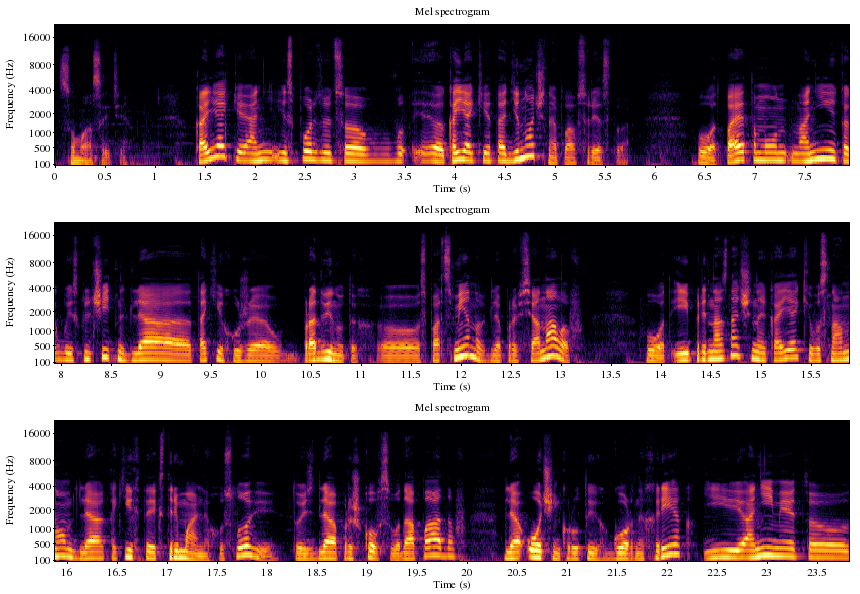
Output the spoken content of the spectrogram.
С ума сойти. Каяки, они используются, в, э, каяки это одиночное плавсредство, вот, поэтому они как бы исключительно для таких уже продвинутых э, спортсменов, для профессионалов, вот, и предназначены каяки в основном для каких-то экстремальных условий, то есть для прыжков с водопадов, для очень крутых горных рек, и они имеют э,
